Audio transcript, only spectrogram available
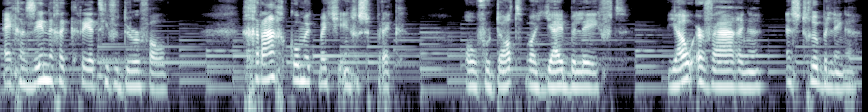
eigenzinnige, creatieve deurval. Graag kom ik met je in gesprek over dat wat jij beleeft, jouw ervaringen en strubbelingen.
